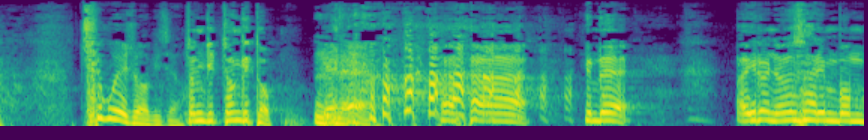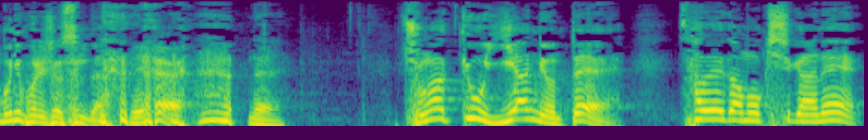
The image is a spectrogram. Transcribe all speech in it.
최고의 조합이죠. 전기 전기톱. 음, 예. 네. 근데 아, 이런 연쇄살인범 분이 보내주셨습니다. 예. 네. 중학교 2학년 때 사회 과목 시간에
